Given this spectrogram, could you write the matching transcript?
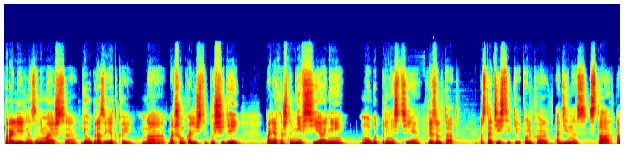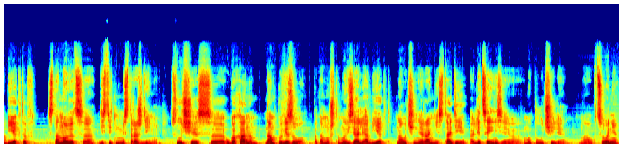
параллельно занимаешься геологоразведкой на большом количестве площадей, понятно, что не все они могут принести результат. По статистике, только один из 100 объектов становится действительно месторождением. В случае с Угаханом нам повезло, потому что мы взяли объект на очень ранней стадии. Лицензию мы получили на аукционе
